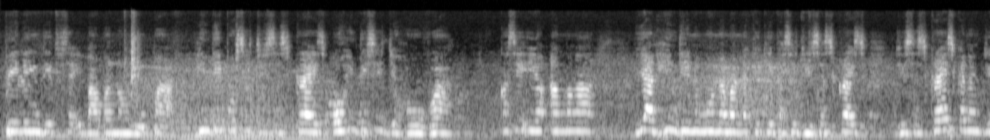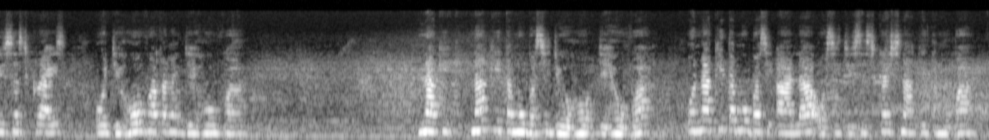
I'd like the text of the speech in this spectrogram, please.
piling dito sa ibabaw ng lupa. Hindi po si Jesus Christ o hindi si Jehovah. Kasi yung, ang mga yan, hindi mo naman nakikita si Jesus Christ. Jesus Christ ka ng Jesus Christ o Jehovah ka ng Jehovah. Naki- nakita mo ba si Jeho- Jehovah? O nakita mo ba si Allah o si Jesus Christ? Nakita mo ba?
